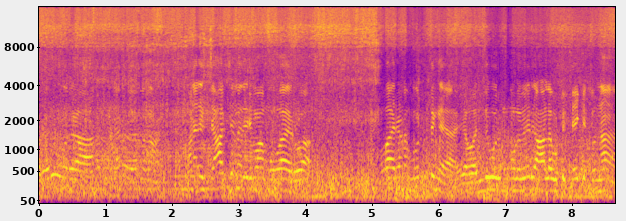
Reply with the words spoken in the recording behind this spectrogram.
வெறும் ஒரு அரை மணி நேரம் வேலை தான் ஆனால் அதுக்கு சார்ஜ் என்ன தெரியுமா மூவாயிரம் ரூபா மூவாயிரம்னா ஒருத்துங்க இதை வந்து ஒரு மூணு பேர் ஆளை விட்டு தேய்க்க சொன்னால்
